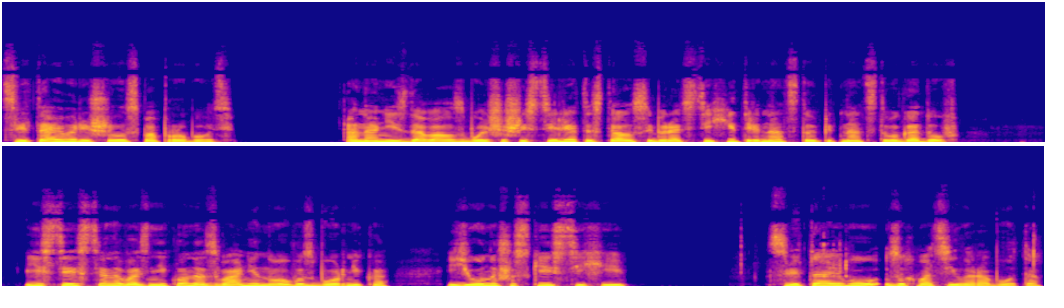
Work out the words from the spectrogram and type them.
Цветаева решилась попробовать. Она не издавалась больше шести лет и стала собирать стихи 13-15 годов. Естественно, возникло название нового сборника «Юношеские стихи». Цветаеву захватила работа.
